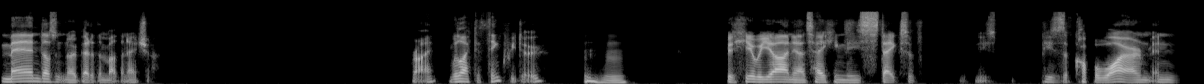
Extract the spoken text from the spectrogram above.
Man doesn't know better than Mother Nature. Right? We like to think we do, hmm but here we are now taking these stakes of these pieces of copper wire and, and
